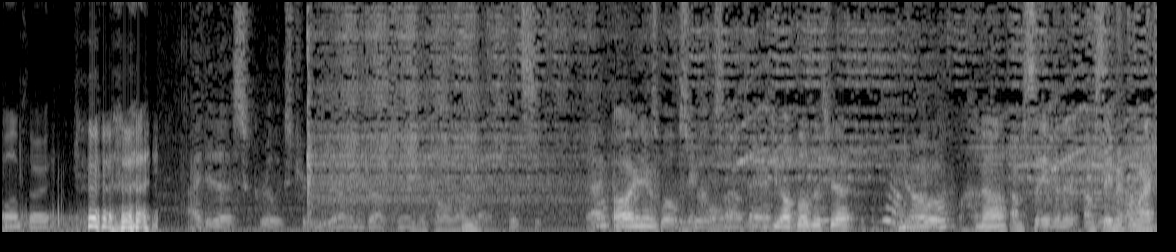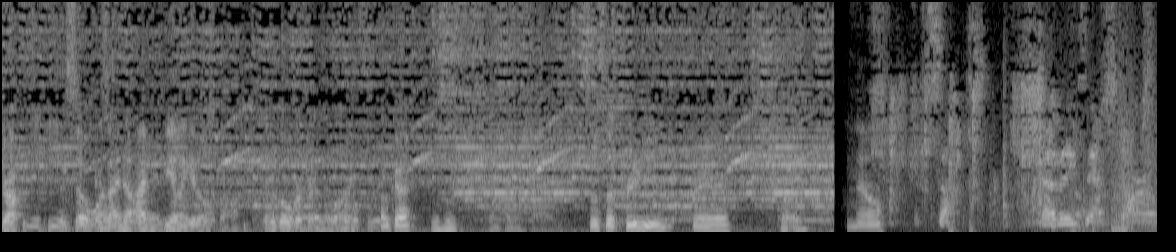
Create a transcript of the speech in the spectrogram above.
Oh, I'm sorry. I did a Skrillex tribute that I'm gonna drop soon. It's I Oh, recorded you- 12 Skrillex songs. Did you upload this yet? No, No. I'm saving it. I'm saving it for when I drop the EP. So because I know I'm feeling it'll it'll go over fairly well. Hopefully. Okay. So this is a preview right here. No. It sucks. I have an exam tomorrow.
